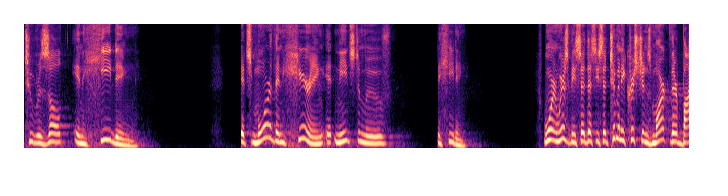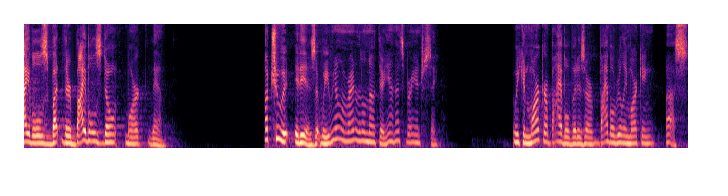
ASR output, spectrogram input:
to result in heeding. It's more than hearing, it needs to move to heeding. Warren Wiersbe said this. He said, Too many Christians mark their Bibles, but their Bibles don't mark them. How true it is that we, you know, write a little note there. Yeah, that's very interesting. We can mark our Bible, but is our Bible really marking us?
